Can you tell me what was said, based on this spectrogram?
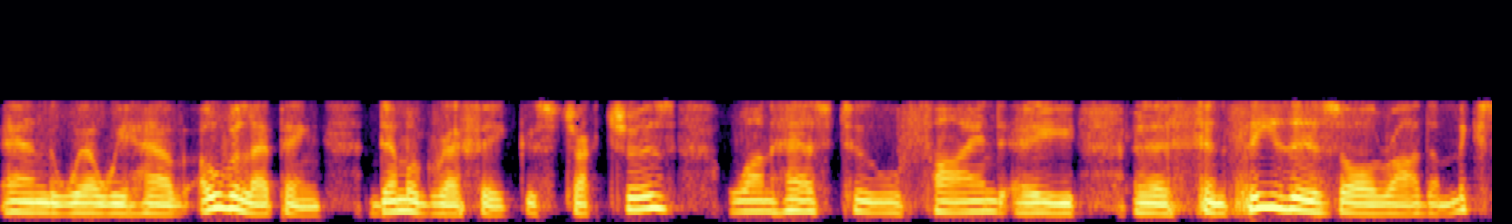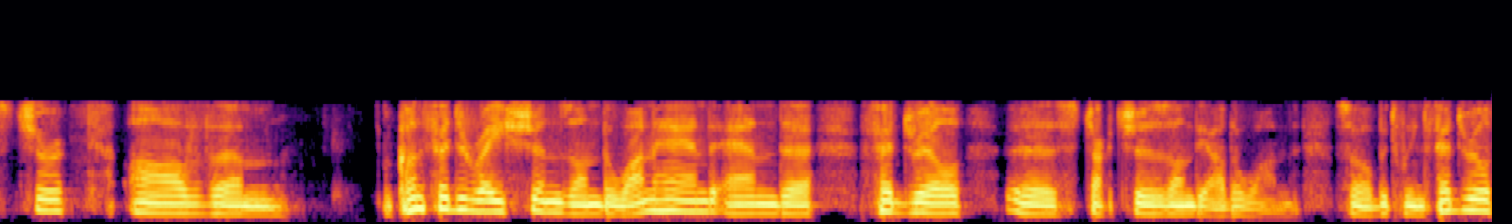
and where we have overlapping demographic structures, one has to find a, a synthesis or rather mixture of um, confederations on the one hand and uh, federal structures on the other one. So between federal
